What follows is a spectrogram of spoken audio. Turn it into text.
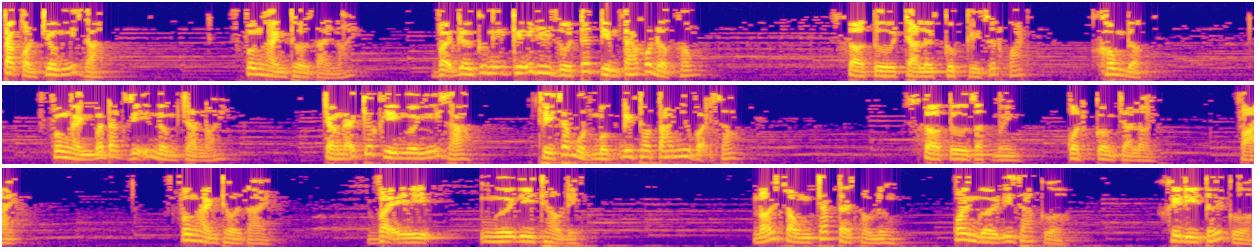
Ta còn chưa nghĩ ra. Phương Hành thở dài nói, Vậy ngươi cứ nghĩ kỹ đi rồi tết tìm ta có được không? Sở từ trả lời cực kỳ dứt khoát, Không được. Phương Hành bất đắc dĩ nâng trà nói, Chẳng lẽ trước khi ngươi nghĩ ra, Thì chắc một mực đi theo ta như vậy sao? Sở từ giật mình, Quật cường trả lời, Phải. Phương Hành thở dài, Vậy người đi theo đi. Nói xong chắp tay sau lưng, Quay người đi ra cửa. Khi đi tới cửa,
